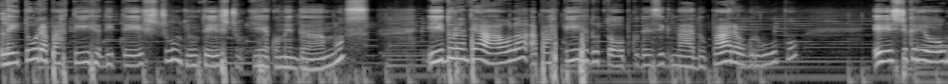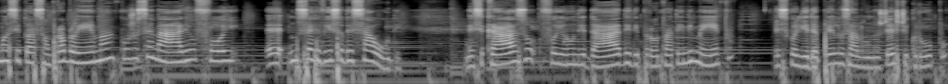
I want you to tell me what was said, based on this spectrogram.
leitura a partir de texto, de um texto que recomendamos, e durante a aula, a partir do tópico designado para o grupo, este criou uma situação problema cujo cenário foi é, um serviço de saúde. Nesse caso, foi a unidade de pronto atendimento escolhida pelos alunos deste grupo,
